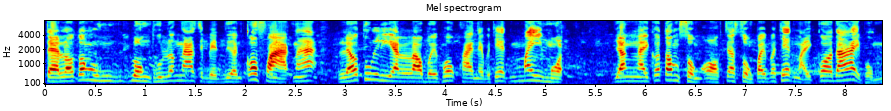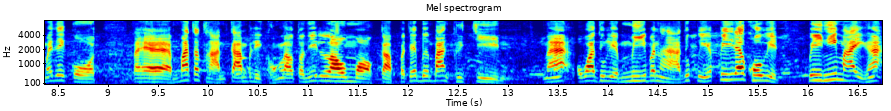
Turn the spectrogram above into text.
แต่เราต้องลงลงทุนเรื่องหน้า 11 เดือนก็ฝากนะฮะแล้วทุเรียนเราบริโภคภายในประเทศไม่หมด ยังไงก็ต้องส่งออกจะส่งไปประเทศไหนก็ได้ ผมไม่ได้โกรธแต่มาตรฐานการผลิตของเราตอนนี้เราเหมาะกับประเทศเพื่อนบ้านคือจีนนะเพราะว่าทุเรียนมีปัญหาทุกปี ปีที่แล้วโควิด ปีนี้มาอีกฮะ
